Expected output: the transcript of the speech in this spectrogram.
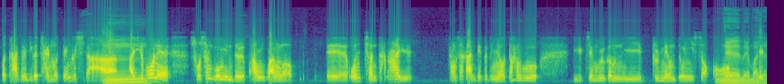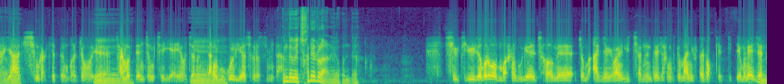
뭐 다들 이거 잘못된 것이다. 음. 아, 일본의 소상공인들, 관광업, 예, 온천 다 장사가 안 되거든요. 또 한국 일제 물금 이 불매 운동이 있었고, 네, 네 맞아요. 예, 그게 아주 심각했던 거죠. 예, 네. 잘못된 정책이에요. 저는 네. 양국을 위해서 그렇습니다. 근데 왜 철회를 안 해요, 근데? 실질적으로 뭐 한국에 처음에 좀 악영향을 미쳤는데 한국도 많이 회복했기 때문에 이제 음.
